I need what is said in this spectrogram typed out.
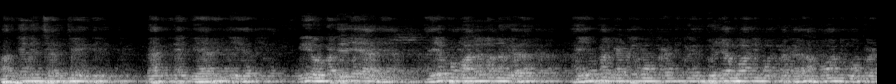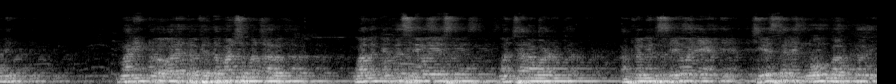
బతకని చనిపోయింది. దానికి నేను గ్యారంటీ మీరు ఒకటే చేయాలి. అయ్యప్ప మాలలో ఉన్నారు కదా అయ్యప్ప గట్టిగా మొక్కండి మీరు తులజాబాన్ని మొక్కారు కదా అమ్మవారిని మొక్కండి. మన ఇంట్లో ఎవరైతే పెద్ద మనుషులు ఉన్నారో వాళ్ళకి ఎంత సేవ చేస్తే మంచి అనవాడు అట్లా మీరు సేవ చేయండి. చేస్తేనే గోవు బతుకుతుంది.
